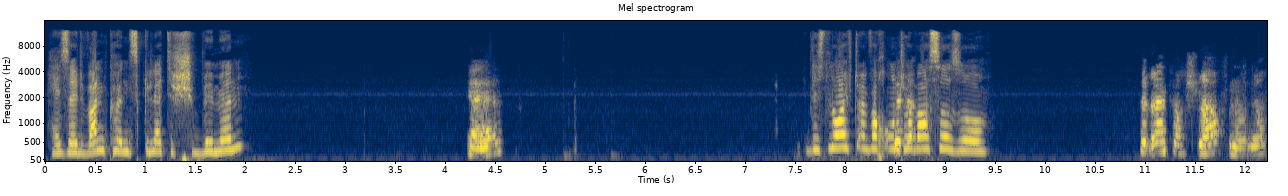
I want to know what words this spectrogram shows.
Hä, seit wann können Skelette schwimmen? Ja, Das läuft einfach unter Wasser so. wird einfach schlafen, oder?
